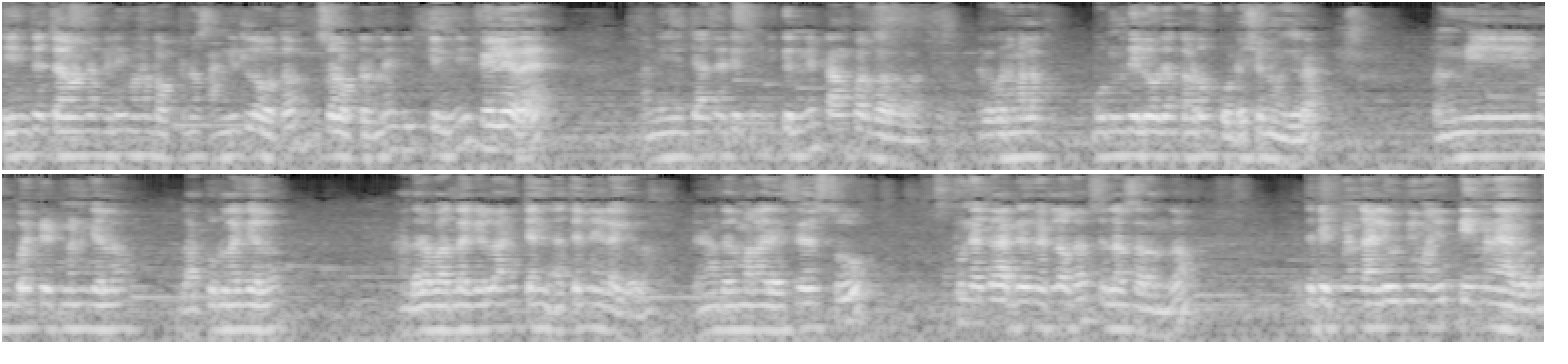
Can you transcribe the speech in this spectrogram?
तीन ते चार वर्षाखाली मला डॉक्टरने सांगितलं होतं दुसऱ्या डॉक्टरने की किडनी फेलियर आहे. आणि त्यासाठी तुमची किडनी ट्रान्सफर करावं लागतं. त्या लोकांनी मला पूर्ण दिलं होतं काढून कोटेशन वगैरे. पण मी मुंबई ट्रीटमेंट केलं लातूरला गेलो हैदराबादला गेलो आणि चेन्नई चेन्नईला गेलो. त्यानंतर मला रेफरन्स थ्रू पुण्याचा ॲड्रेस भेटला होता सिल्लार सरांचा. तिथे ट्रीटमेंट झाली होती माझी तीन महिने अगोदर.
